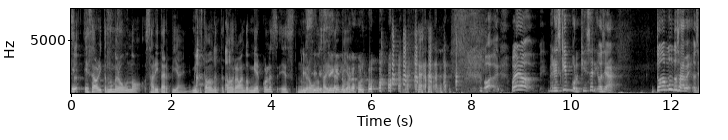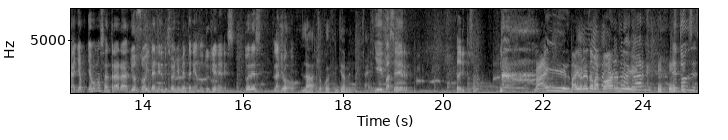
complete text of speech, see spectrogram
eso? eh, es ahorita número uno Sarita Arpía, ¿eh? Mientras estamos, estamos grabando miércoles, es número uno Sí, Sarita sigue Arpía. número uno. Oh, bueno, pero es que ¿por qué Sarita? O sea, todo el mundo sabe. O sea, ya, ya vamos a entrar a. Yo soy Daniel Bisoño Ventaneando. ¿Tú quién eres? Tú eres la Choco. La Choco, definitivamente. Ay, Y él va a ser. Pedrito Sola. ¡Ay, el mayonesa McCormick! Entonces,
